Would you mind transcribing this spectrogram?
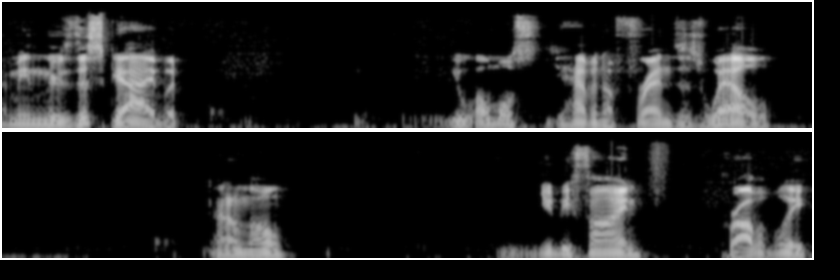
I mean, there's this guy, but you almost have enough friends as well. I don't know. You'd be fine, probably.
